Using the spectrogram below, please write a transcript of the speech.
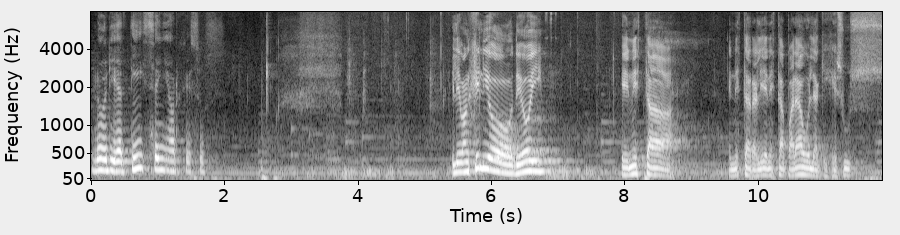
Gloria a ti, Señor Jesús. El Evangelio de hoy, en esta, en esta realidad, en esta parábola que Jesús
